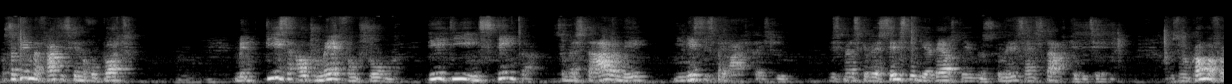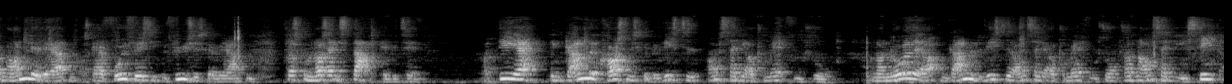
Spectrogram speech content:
Og så bliver man faktisk en robot. Men disse automatfunktioner, det er de instinkter, som man starter med i næste spiratkredsløb. Hvis man skal være selvstændig erhvervsdrivende, så skal man helst have en startkapital. Hvis man kommer fra den åndelige verden og skal have fodfæste i den fysiske verden, så skal man også have en startkapital. Og det er den gamle kosmiske bevidsthed omsat i automatfunktion. Og når noget er en gammel bevidsthed omsat i automatfunktion, så er den omsat i instinkter.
